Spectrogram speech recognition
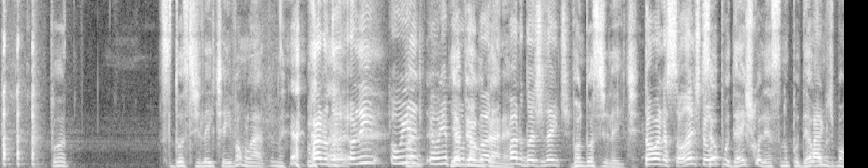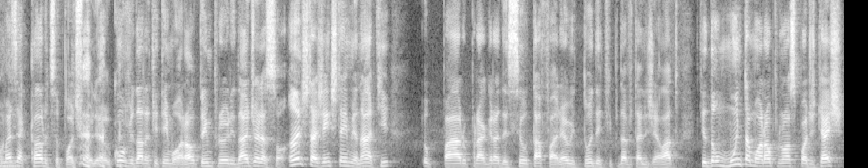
Pô, esse doce de leite aí, vamos lá. Vai no doce. Eu, nem, eu ia, eu ia perguntar, perguntar, agora. né? Vai no doce de leite? Vou no doce de leite. Então, olha só, antes Se eu eu puder escolher, se não puder, eu vou no Mas, de baunilha. mas é claro que você pode escolher. O convidado aqui tem moral, tem prioridade. Olha só, antes da gente terminar aqui, eu paro para agradecer o Tafarel e toda a equipe da Vitale Gelato, que dão muita moral pro nosso podcast.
